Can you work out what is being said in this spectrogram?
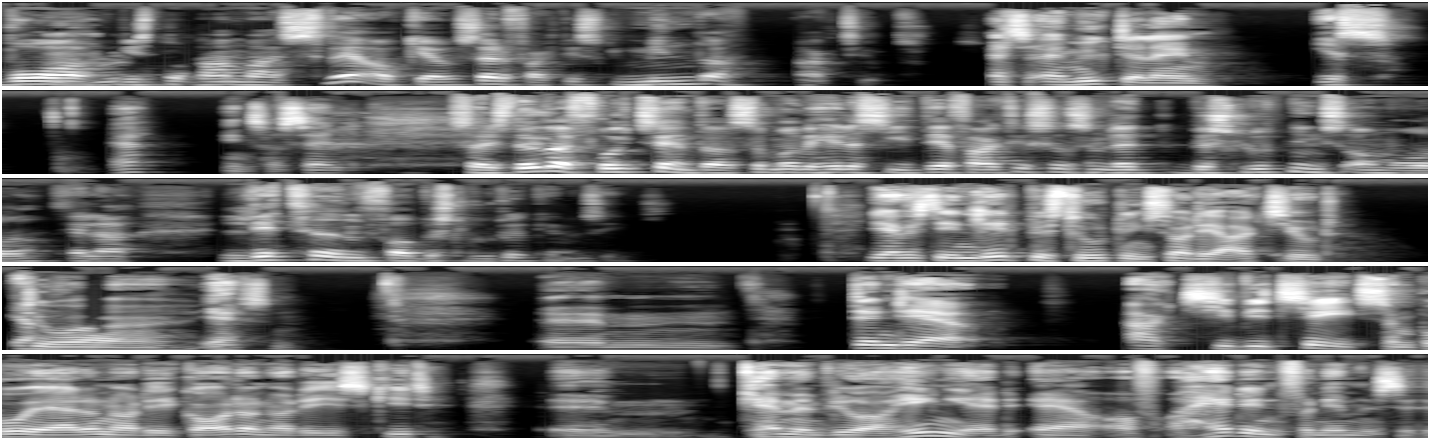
Hvor mm-hmm. hvis du har en meget svær opgave, så er det faktisk mindre aktivt. Altså amygdalaen? Yes. Ja, interessant. Så i stedet for frygtcenter, så må vi hellere sige, det er faktisk sådan et beslutningsområde, eller letheden for at beslutte, kan man sige. Ja, hvis det er en let beslutning, så er det aktivt. Ja. Du, ja, sådan. Øhm, den der aktivitet, som både er der, når det er godt og når det er skidt, øhm, kan man blive afhængig af, af at, at have den fornemmelse?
